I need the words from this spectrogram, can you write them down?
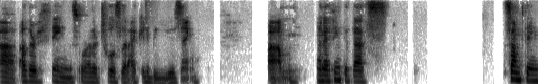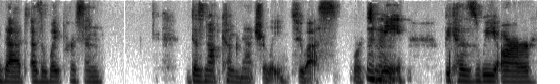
uh, other things or other tools that I could be using. Um, and I think that that's something that as a white person does not come naturally to us or to mm-hmm. me because we are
